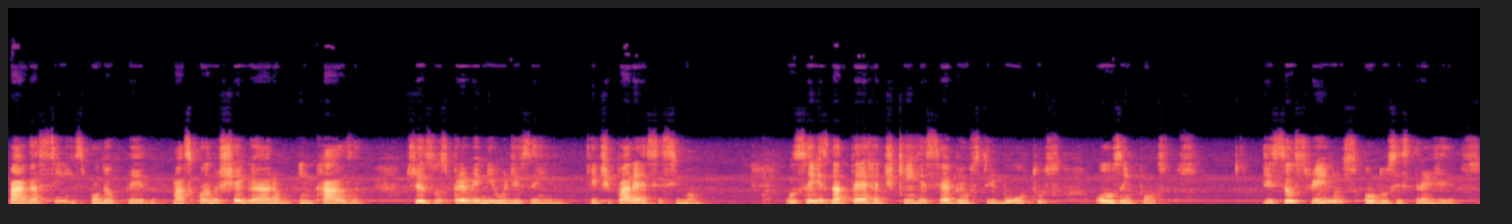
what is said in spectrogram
Paga sim, respondeu Pedro, mas quando chegaram em casa, Jesus preveniu-o, dizendo: Que te parece, Simão? Os reis da terra de quem recebem os tributos ou os impostos? De seus filhos ou dos estrangeiros?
